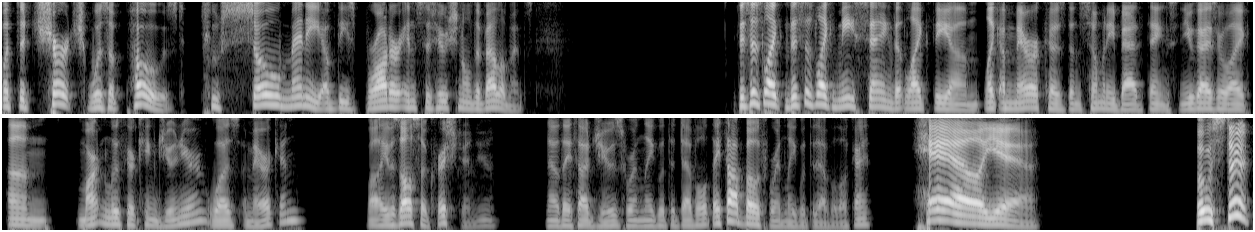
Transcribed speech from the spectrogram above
But the church was opposed to so many of these broader institutional developments. This is like this is like me saying that like the um like America has done so many bad things, and you guys are like um Martin Luther King Jr. was American. Well, he was also Christian, yeah. No, they thought Jews were in league with the devil. They thought both were in league with the devil, okay? Hell yeah. Boost it!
